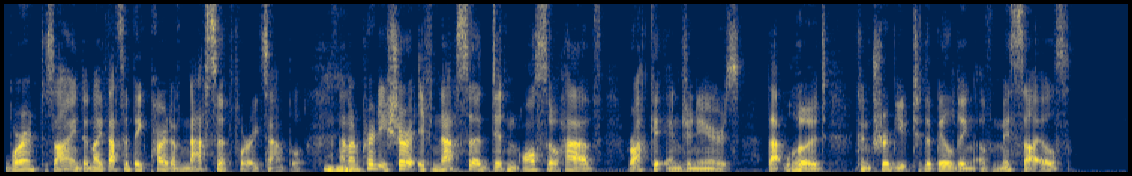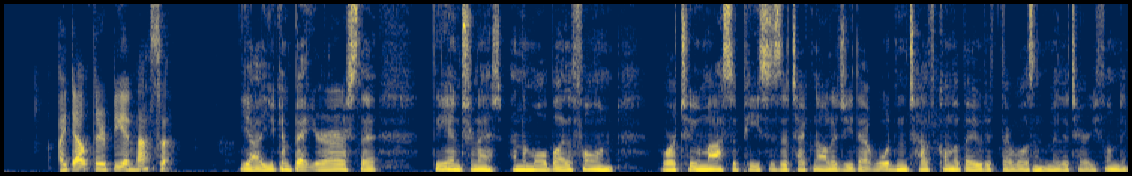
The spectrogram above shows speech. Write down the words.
weren't designed and like that's a big part of NASA for example. Mm-hmm. And I'm pretty sure if NASA didn't also have rocket engineers that would contribute to the building of missiles I doubt there'd be a NASA. Yeah, you can bet your arse that the internet and the mobile phone were two massive pieces of technology that wouldn't have come about if there wasn't military funding.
